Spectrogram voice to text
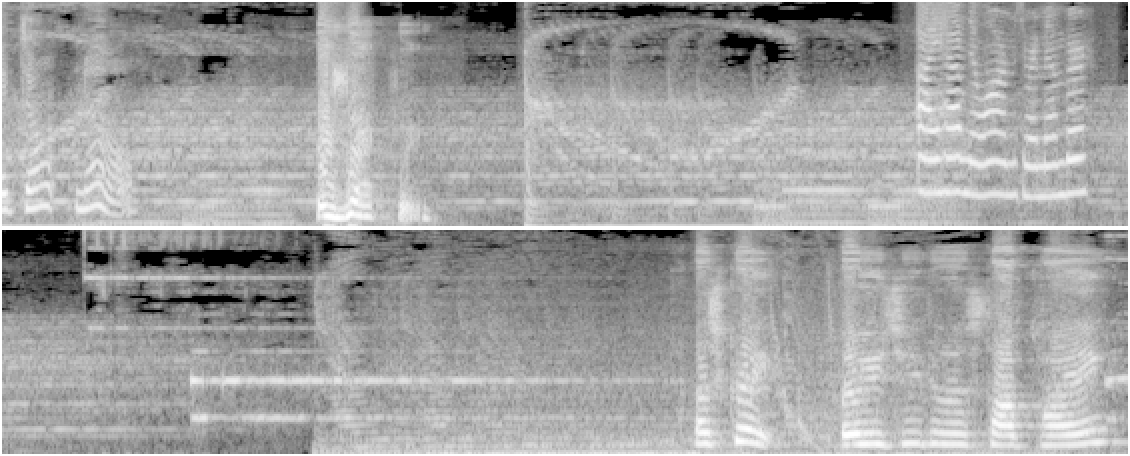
I don't know. Exactly. I have no arms, remember? That's great. Are you two gonna stop playing?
